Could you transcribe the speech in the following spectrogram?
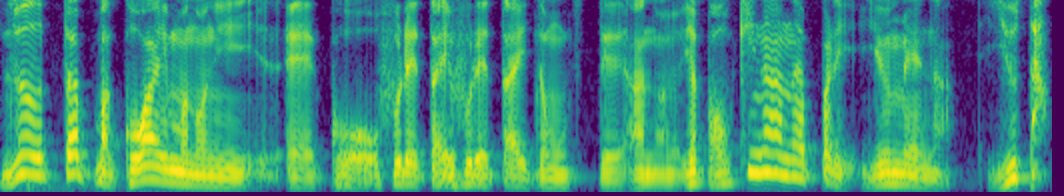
ずっとやっぱ怖いものに、えーこう、触れたい触れたいと思ってて、あの、やっぱ沖縄のやっぱり有名なユタ。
